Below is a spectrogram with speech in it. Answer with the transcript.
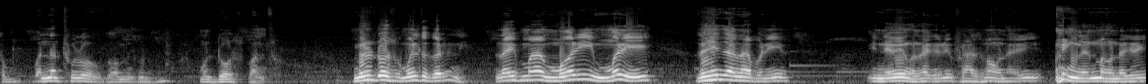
सबभन्दा ठुलो गभर्मेन्टको म दोष भन्छु। मेरो दोष मैले त गरेँ नि। लाइफमा मरि मरि जहीँ जाँदा पनि इन्डियामै हुँदाखेरि फ्रान्समा हुँदाखेरि इङ्ल्यान्डमा हुँदाखेरि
